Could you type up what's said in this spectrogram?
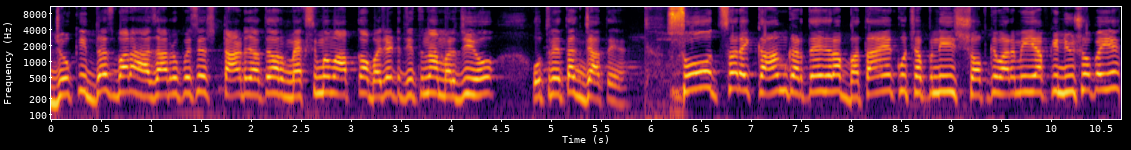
जो कि दस बारह हज़ार रुपये से स्टार्ट जाते हैं और मैक्सिमम आपका बजट जितना मर्ज़ी हो उतने तक जाते हैं। सो so, सर एक काम करते हैं जरा बताएँ कुछ अपनी शॉप के बारे में। ये आपकी न्यू शॉप है ये?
